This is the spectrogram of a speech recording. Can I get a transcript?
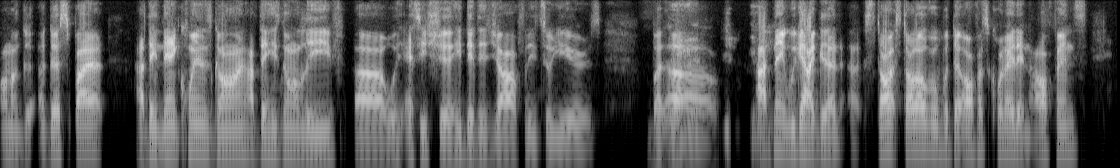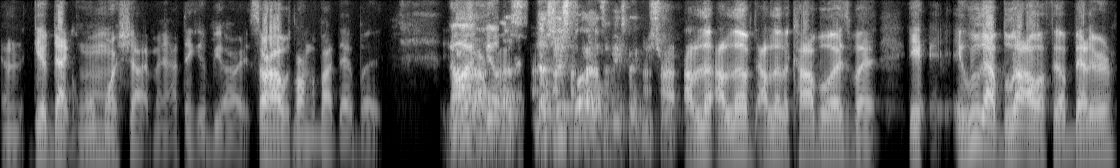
on a, a good spot. I think Dan Quinn is gone. I think he's gonna leave, uh, as he should. He did his job for these two years. But uh, I think we gotta get a, start start over with the offense coordinator and offense and give Dak one more shot, man. I think he'll be all right. Sorry, I was long about that, but no, I feel that's, that's your squad. That's what we expect. Sure. I, I, I love I love the Cowboys, but if we got blew out, I felt better.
